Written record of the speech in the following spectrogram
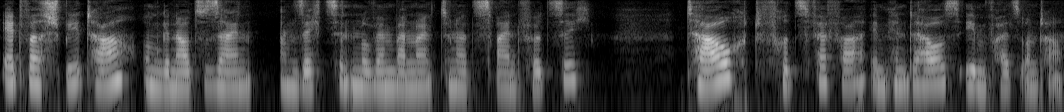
Etwas später, um genau zu sein, am 16. November 1942, taucht Fritz Pfeffer im Hinterhaus ebenfalls unter.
